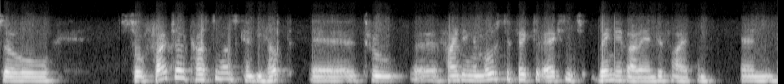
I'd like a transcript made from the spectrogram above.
So, fragile customers can be helped uh, through uh, finding the most effective actions when they've identified them. And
